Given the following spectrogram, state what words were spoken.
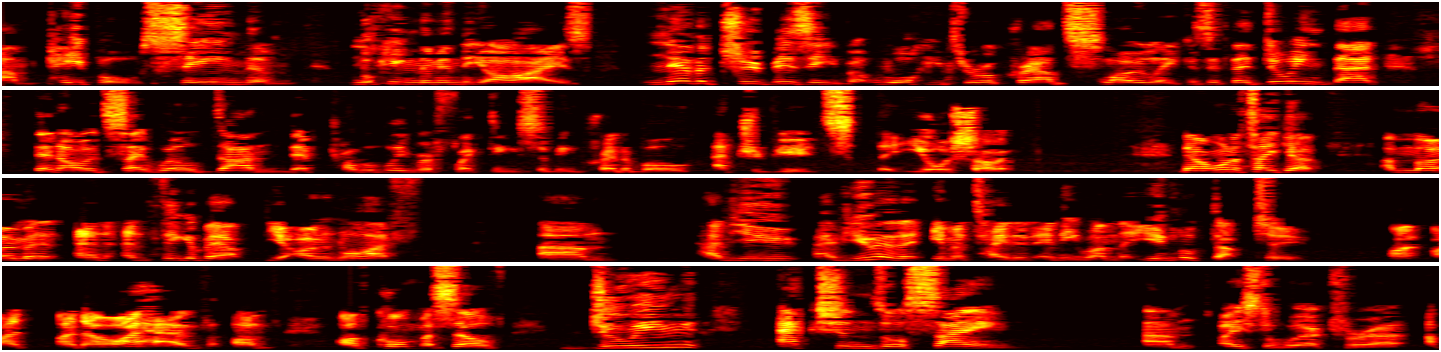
um, people, seeing them, looking them in the eyes, never too busy, but walking through a crowd slowly? Because if they're doing that, then I would say, well done. They're probably reflecting some incredible attributes that you're showing. Now, I want to take a, a moment and, and think about your own life. Um, have you have you ever imitated anyone that you've looked up to? I, I, I know I have. I've I've caught myself doing actions or saying. Um, I used to work for a, a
